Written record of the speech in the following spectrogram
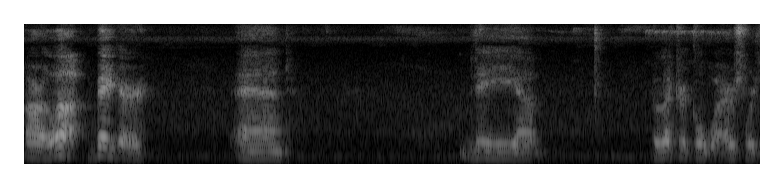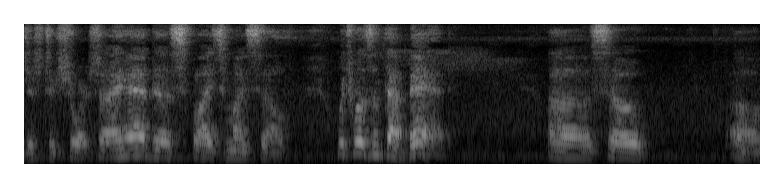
are a lot bigger and the uh, electrical wires were just too short. So I had to splice myself, which wasn't that bad. Uh, so uh,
